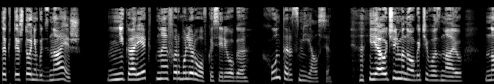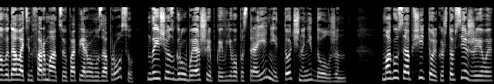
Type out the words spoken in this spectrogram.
так ты что-нибудь знаешь?» «Некорректная формулировка, Серега. Хунта рассмеялся. «Я очень много чего знаю, но выдавать информацию по первому запросу, да еще с грубой ошибкой в его построении, точно не должен. Могу сообщить только, что все живы,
